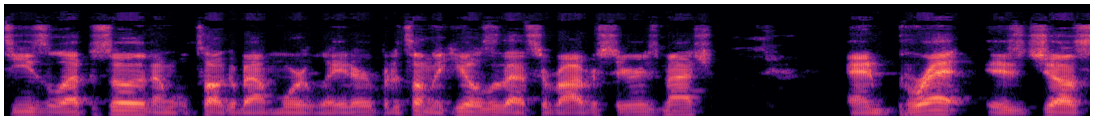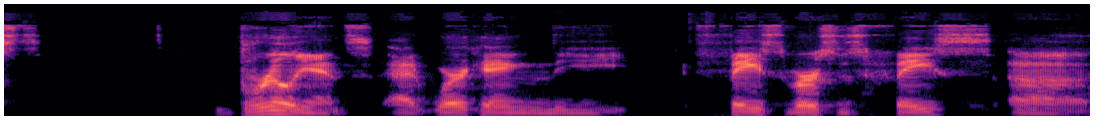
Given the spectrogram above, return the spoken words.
Diesel episode, and we'll talk about more later. But it's on the heels of that Survivor Series match, and Bret is just brilliant at working the face versus face uh,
